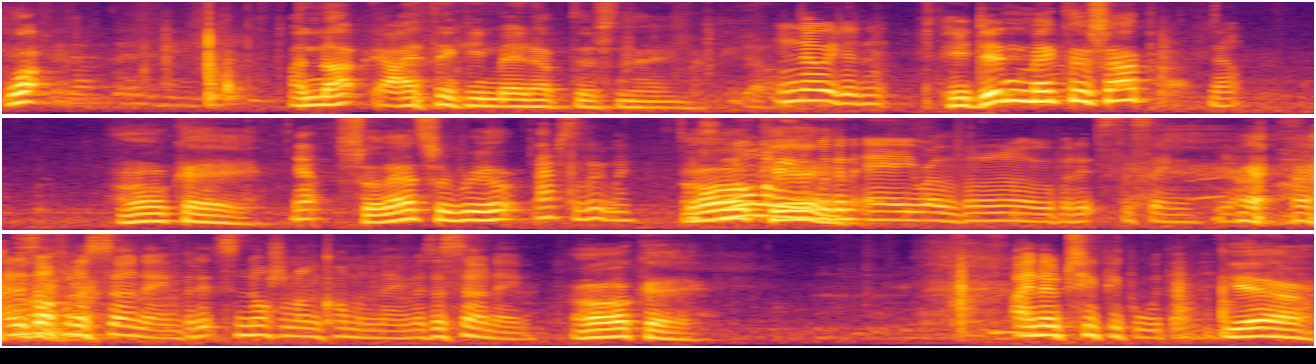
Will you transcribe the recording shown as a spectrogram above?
Well, not, I think he made up this name. No, he didn't. He didn't make this up? No. Okay. Yep. So that's a real. Absolutely. It's normally with an A rather than an O, but it's the same. Yeah. and it's often a surname, but it's not an uncommon name. It's a surname. Okay. I know two people with that name. Yeah.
